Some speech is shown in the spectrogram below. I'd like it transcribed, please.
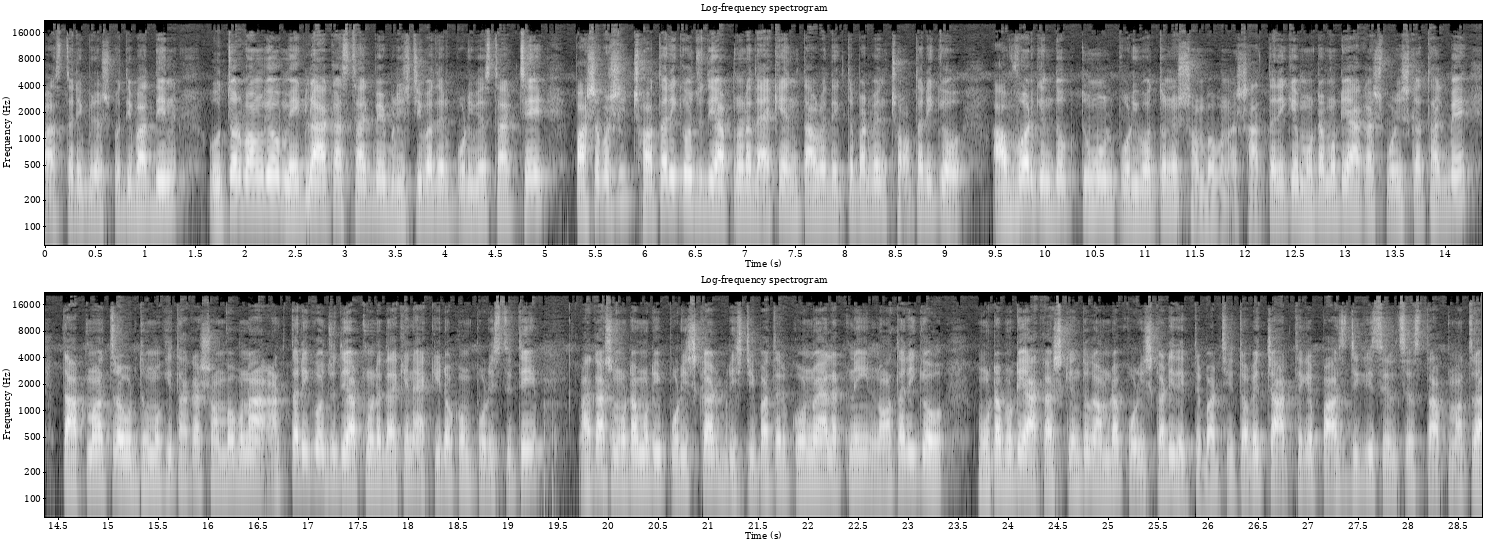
পাঁচ তারিখ বৃহস্পতিবার দিন। উত্তরবঙ্গেও মেঘলা আকাশ থাকবে, বৃষ্টিপাতের পরিবেশ থাকছে। পাশাপাশি ছ তারিখেও যদি আপনারা দেখেন, তাহলে দেখতে পারবেন ছ তারিখেও আবহাওয়ার কিন্তু তুমুল পরিবর্তনের সম্ভাবনা। সাত তারিখে মোটামুটি আকাশ পরিষ্কার থাকবে, তাপমাত্রা ঊর্ধ্বমুখী থাকার সম্ভাবনা। আট তারিখেও যদি আপনারা দেখেন একই রকম পরিস্থিতি। আকাশ মোটামুটি পরিষ্কার, বৃষ্টিপাতের কোনো অ্যালার্ট নেই। ন তারিখেও মোটামুটি আকাশ কিন্তু আমরা পরিষ্কারই দেখতে পাচ্ছি তবে চার থেকে পাঁচ ডিগ্রি সেলসিয়াস তাপমাত্রা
